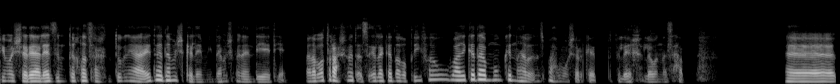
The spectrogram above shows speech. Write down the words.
في مشاريع لازم تخلص عشان تُجني عائدها، ده مش كلامي، ده مش من عنديّة يعني، أنا باطرح شوية أسئلة كده لطيفة وبعد كده ممكن نسمح بمشاركات في الآخر لو الناس حابة. آآ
